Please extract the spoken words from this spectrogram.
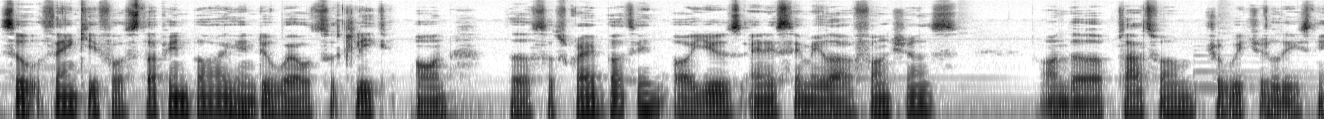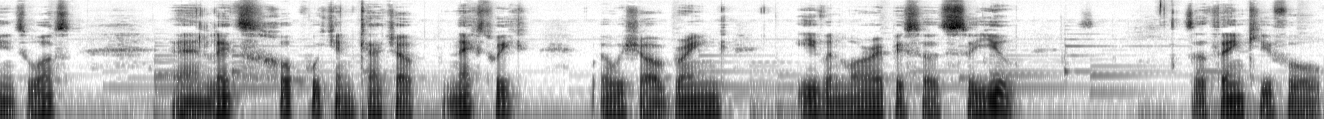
So, thank you for stopping by and do well to click on the subscribe button or use any similar functions on the platform through which you're listening to us. And let's hope we can catch up next week where we shall bring even more episodes to you. So, thank you for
